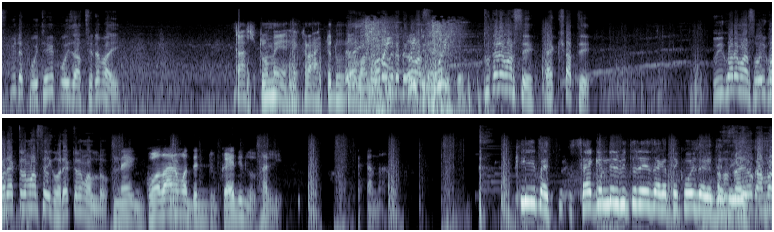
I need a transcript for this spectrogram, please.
স্পিডে কই থেকে কই যাচ্ছে রে ভাই? কাস্টমে হ্যাকার একটা দুটো ভালো। দুটারে মারছে একসাথে। দুই ঘরে মারছে ওই ঘরে একটা মারছে এই ঘরে একটা মারলো। মানে গলার মধ্যে ঢুকাই দিল খালি। না। কি ভাই সেকেন্ডের ভিতরে এই জায়গা থেকে ওই জায়গা আচ্ছা, থেকে যাই হোক আমরা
